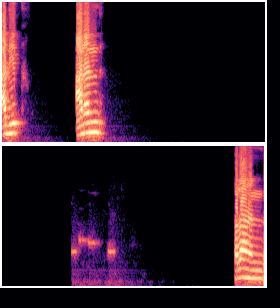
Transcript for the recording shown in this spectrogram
अधिक आनंद. सदानंद.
